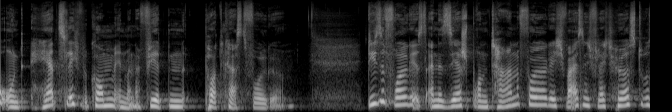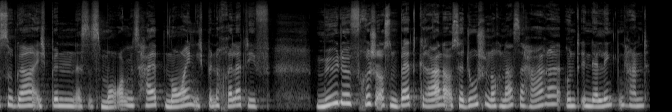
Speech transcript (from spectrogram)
und herzlich willkommen in meiner vierten Podcast-Folge. Diese Folge ist eine sehr spontane Folge. Ich weiß nicht, vielleicht hörst du es sogar. Ich bin, es ist morgens halb neun. Ich bin noch relativ müde, frisch aus dem Bett, gerade aus der Dusche, noch nasse Haare und in der linken Hand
